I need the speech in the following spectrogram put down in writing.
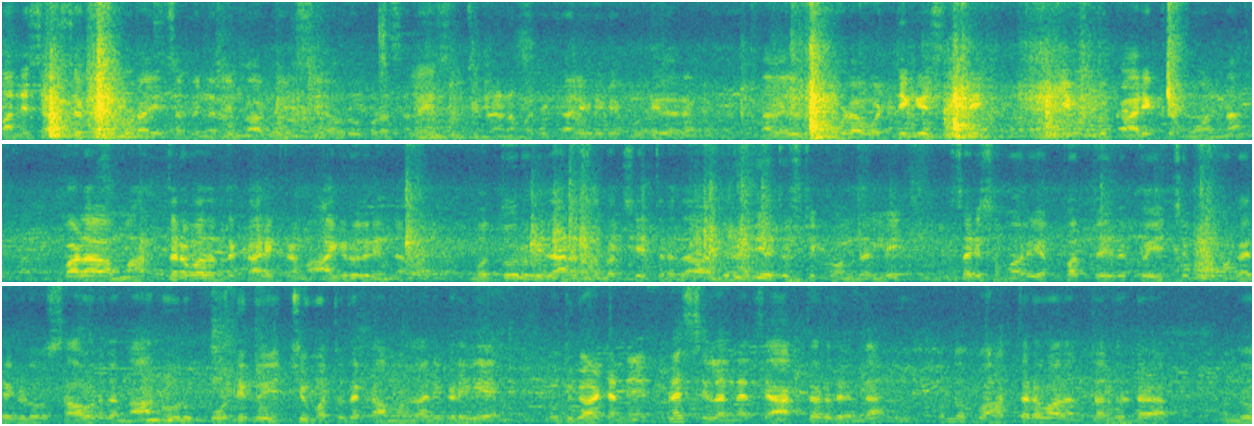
ಮಾನ್ಯ ಶಾಸಕರು ಕೂಡ ಈ ಸಭೆಯಲ್ಲಿ ಭಾಗವಹಿಸಿ ಅವರು ಕೂಡ ಸಲಹೆ ಸೂಚನೆ ನಮ್ಮ ಅಧಿಕಾರಿಗಳಿಗೆ ಕೊಟ್ಟಿದ್ದಾರೆ. ನಾವೆಲ್ಲರೂ ಕೂಡ ಒಟ್ಟಿಗೆ ಸೇರಿ ಈ ಒಂದು ಕಾರ್ಯಕ್ರಮವನ್ನು ಭಾಳ ಮಹತ್ತರವಾದಂಥ ಕಾರ್ಯಕ್ರಮ ಆಗಿರೋದ್ರಿಂದ ಮದ್ದೂರು ವಿಧಾನಸಭಾ ಕ್ಷೇತ್ರದ ಅಭಿವೃದ್ಧಿಯ ದೃಷ್ಟಿಕೋನದಲ್ಲಿ ಸರಿಸುಮಾರು ಎಪ್ಪತ್ತೈದಕ್ಕೂ ಹೆಚ್ಚು ಕಾಮಗಾರಿಗಳು, ಸಾವಿರದ ನಾನ್ನೂರು ಕೋಟಿಗೂ ಹೆಚ್ಚು ಮೊತ್ತದ ಕಾಮಗಾರಿಗಳಿಗೆ ಉದ್ಘಾಟನೆ ಪ್ಲಸ್ ಶಿಲಾನ್ಯಾಸ ಆಗ್ತಾ ಇರೋದ್ರಿಂದ ಒಂದು ಮಹತ್ತರವಾದಂಥ ದೊಡ್ಡ ಒಂದು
